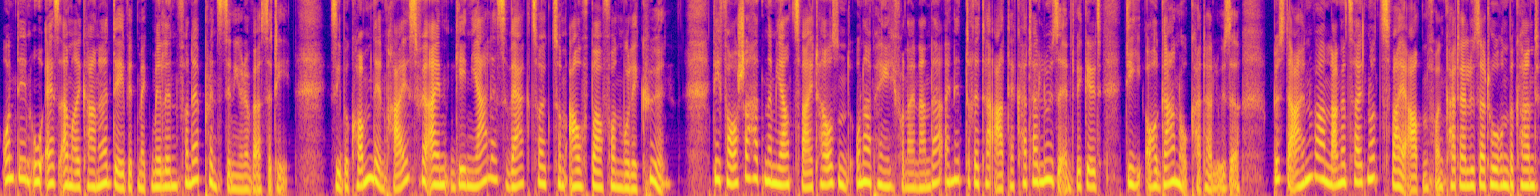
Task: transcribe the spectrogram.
und den US-Amerikaner David Macmillan von der Princeton University. Sie bekommen den Preis für ein geniales Werkzeug zum Aufbau von Molekülen. Die Forscher hatten im Jahr 2000 unabhängig voneinander eine dritte Art der Katalyse entwickelt, die Organokatalyse. Bis dahin waren lange Zeit nur zwei Arten von Katalysatoren bekannt,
